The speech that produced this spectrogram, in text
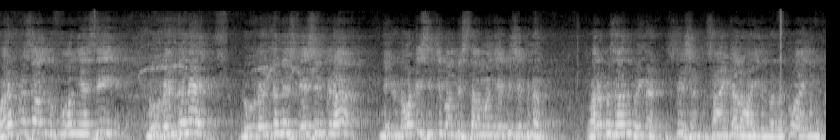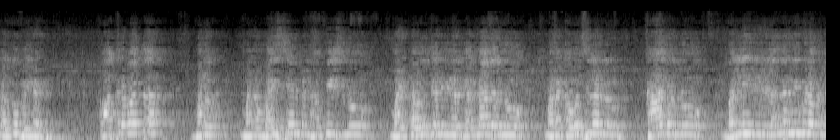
వరప్రసాద్కు ఫోన్ చేసి నువ్వు వెంటనే నువ్వు వెంటనే స్టేషన్కి రా నీకు నోటీస్ ఇచ్చి పంపిస్తాము అని చెప్పి చెప్పినారు. వరప్రసాద్ పోయినాడు. స్టేషన్ సాయంకాలం ఐదున్నరకు ఐదు ముక్కలకు పోయినాడు. ఆ తర్వాత మనం మన వైస్ చైర్మన్ హఫీజ్ను మన టౌన్ కన్వీనర్ గంగాధర్ను మన కౌన్సిలర్లు ఖాదర్ను మళ్ళీ వీళ్ళందరినీ కూడా మన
